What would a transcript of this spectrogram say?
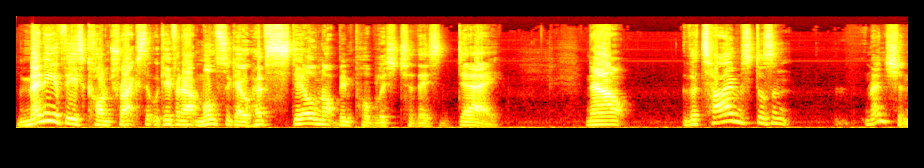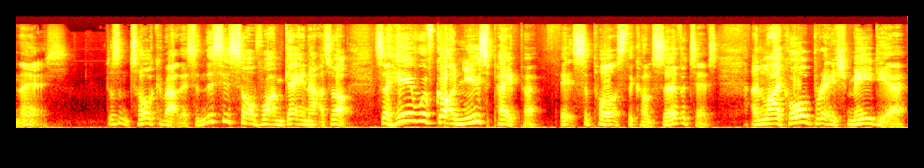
Many of these contracts that were given out months ago have still not been published to this day. Now, the Times doesn't mention this, doesn't talk about this, and this is sort of what I'm getting at as well. So here we've got a newspaper, it supports the Conservatives, and like all British media,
